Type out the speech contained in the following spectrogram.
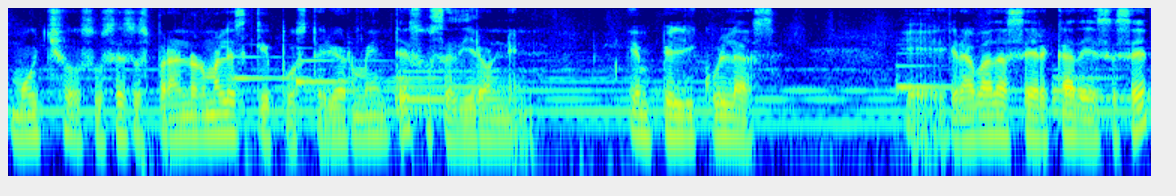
muchos sucesos paranormales que posteriormente sucedieron en, en películas eh, grabadas cerca de ese set.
